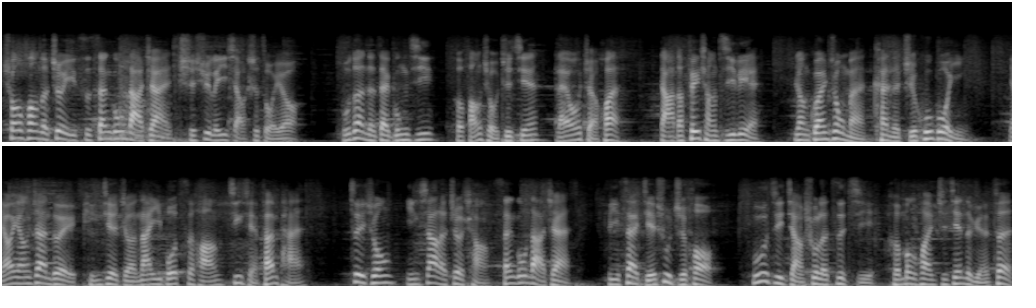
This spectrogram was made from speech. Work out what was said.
双方的这一次三攻大战持续了一小时左右，不断的在攻击和防守之间来往转换，打得非常激烈。让观众们看得直呼过瘾。杨洋战队凭借着那一波慈航惊险翻盘，最终赢下了这场三公大战。比赛结束之后，Wuzi 讲述了自己和梦幻之间的缘分。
